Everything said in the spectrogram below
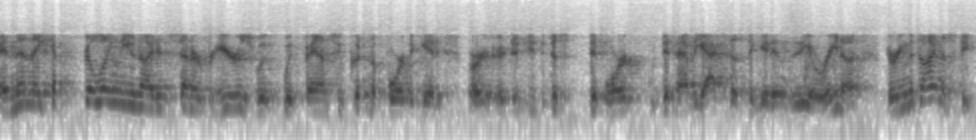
and then they kept filling the United Center for years with, with fans who couldn't afford to get or uh, just didn't work, didn't have the access to get into the arena during the dynasty.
